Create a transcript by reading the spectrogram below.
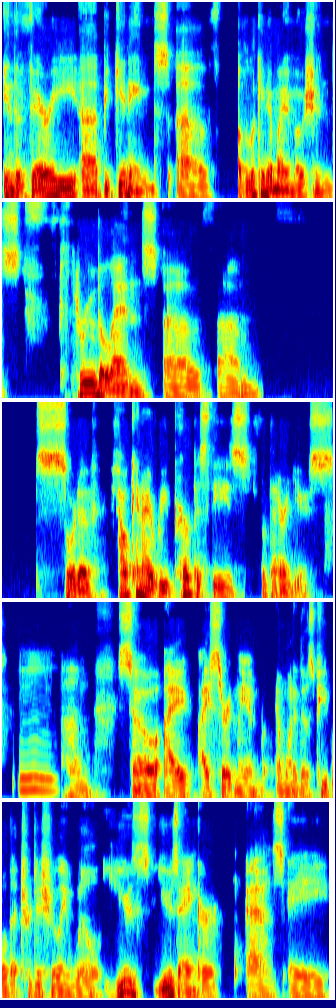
in the very uh, beginnings of of looking at my emotions through the lens of um, sort of how can I repurpose these for better use. Mm. Um, so I I certainly am, am one of those people that traditionally will use use anger as a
